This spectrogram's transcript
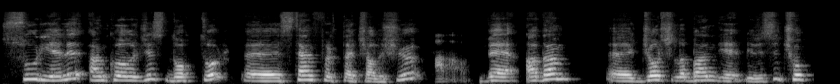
Suriyeli onkolojist doktor e, Stanford'da çalışıyor Wow. ve adam e, George Laban diye birisi çok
